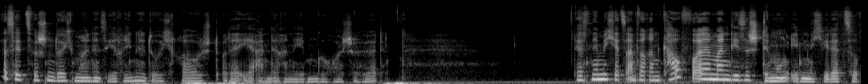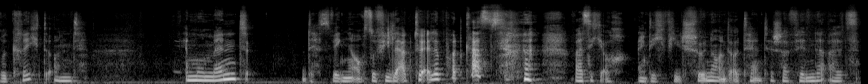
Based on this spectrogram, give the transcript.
dass ihr zwischendurch mal eine Sirene durchrauscht oder ihr andere Nebengeräusche hört. Das nehme ich jetzt einfach in Kauf, weil man diese Stimmung eben nicht wieder zurückkriegt. Und im Moment, deswegen auch so viele aktuelle Podcasts, was ich auch eigentlich viel schöner und authentischer finde als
